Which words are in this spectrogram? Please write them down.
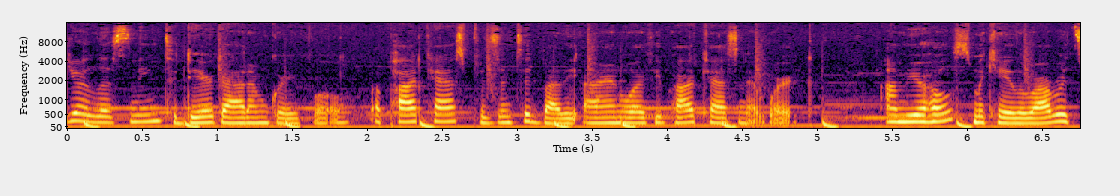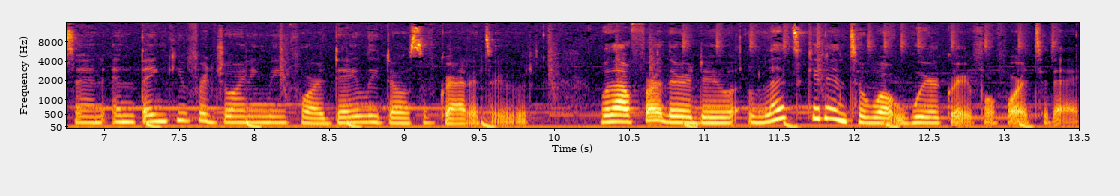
You're listening to Dear God, I'm Grateful, a podcast presented by the Iron Wifey Podcast Network. I'm your host, Michaela Robertson, and thank you for joining me for a daily dose of gratitude. Without further ado, let's get into what we're grateful for today.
